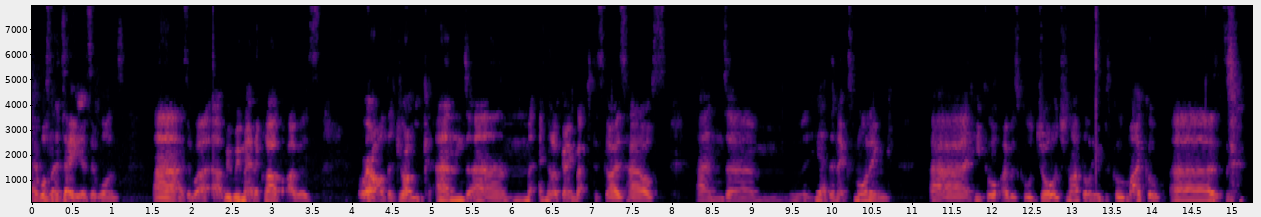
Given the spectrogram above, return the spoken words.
it wasn't a date as it was uh, as it were. Uh, we we met in a club. I was rather drunk and um, ended up going back to this guy's house. And um, yeah, the next morning. Uh, he thought I was called George, and I thought he was called Michael. Uh,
